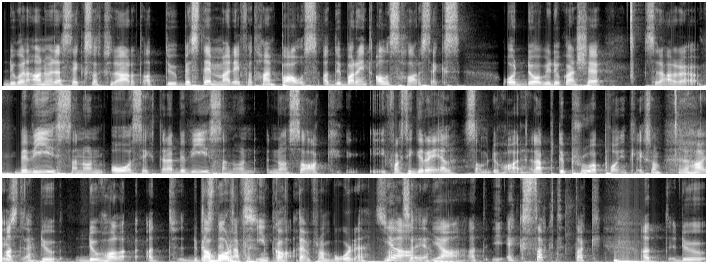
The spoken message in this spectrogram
du kan använda sex också där att, att du bestämmer dig för att ha en paus, att du bara inte alls har sex. Och då vill du kanske sådär eh, bevisa någon åsikt eller bevisa någon, någon sak, i, faktiskt i gräl som du har. Eller to prove a point liksom. Jaha, just att det. du, du, håller, att du Ta bort för att inte ha... katten från bordet så ja, att säga. Ja, att, exakt, tack. Att du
